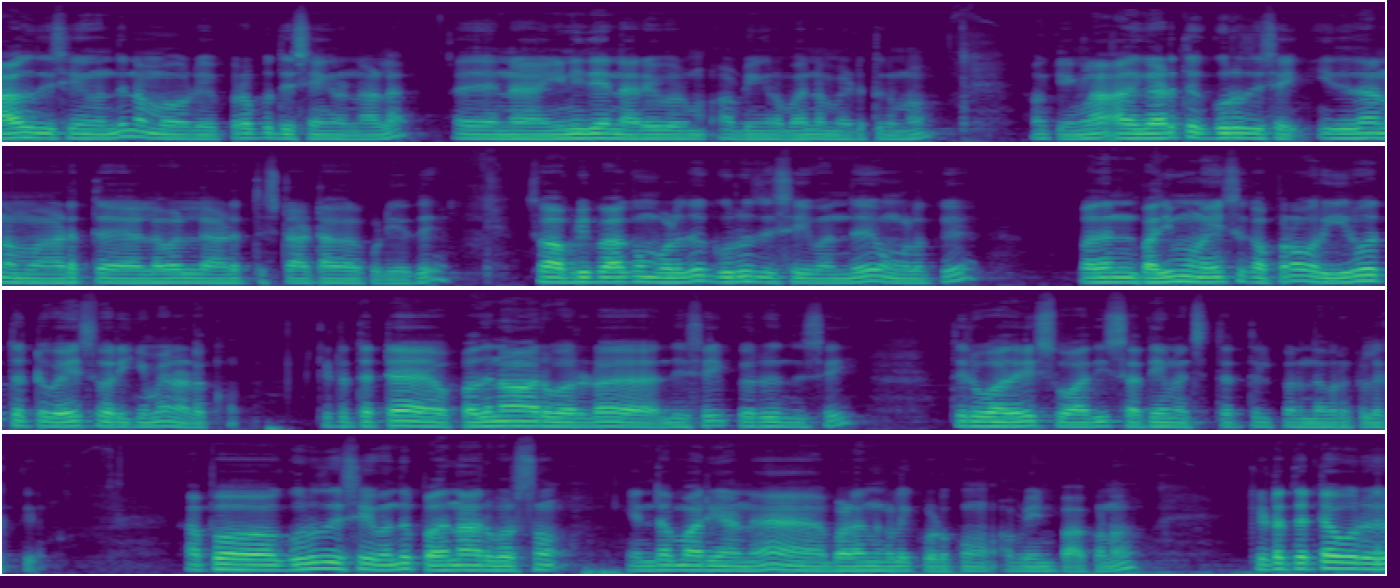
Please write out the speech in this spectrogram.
ராகு திசை வந்து நம்மளுடைய பிறப்பு திசைங்கிறனால அது இனிதே நிறைவேறும் அப்படிங்கிற மாதிரி நம்ம எடுத்துக்கணும். ஓகேங்களா? அதுக்கு அடுத்து குரு திசை. இதுதான் நம்ம அடுத்த லெவலில் அடுத்து ஸ்டார்ட் ஆகக்கூடியது. ஸோ அப்படி பார்க்கும்பொழுது குரு திசை வந்து உங்களுக்கு பதன் பதிமூணு வயசுக்கு அப்புறம் ஒரு இருபத்தெட்டு வயசு வரைக்குமே நடக்கும். கிட்டத்தட்ட பதினாறு வருட திசை பெரு திசை திருவாதிரை சுவாதி சதயம் நட்சத்திரத்தில் பிறந்தவர்களுக்கு. அப்போது குரு திசை வந்து பதினாறு வருஷம். எந்த மாதிரியான பலன்களை கொடுக்கும் அப்படின்னு பார்க்கணும். கிட்டத்தட்ட ஒரு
